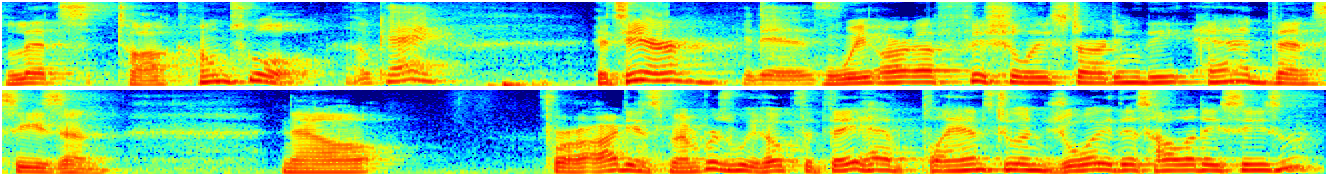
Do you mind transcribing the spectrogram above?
Let's talk homeschool. Okay. It's here. It is. We are officially starting the Advent season. Now, for our audience members, we hope that they have plans to enjoy this holiday season.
